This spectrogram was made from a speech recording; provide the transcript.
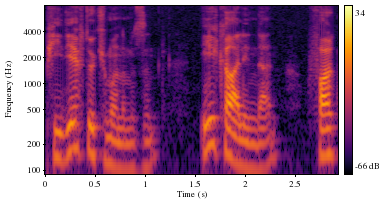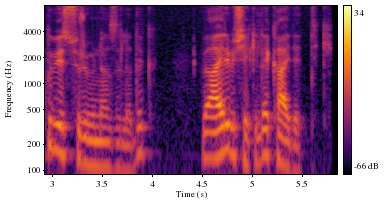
PDF dokümanımızın ilk halinden farklı bir sürümünü hazırladık ve ayrı bir şekilde kaydettik.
